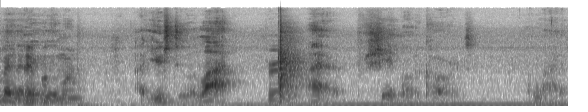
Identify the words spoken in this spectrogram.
Man, You play nigga- Pokemon? I used to a lot. For real? I had a shitload of cards, a lot of.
